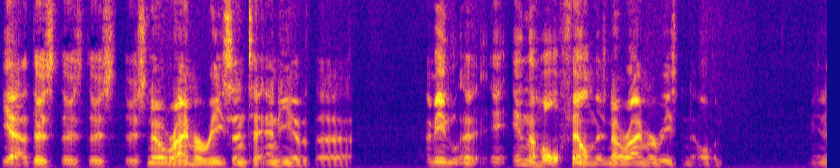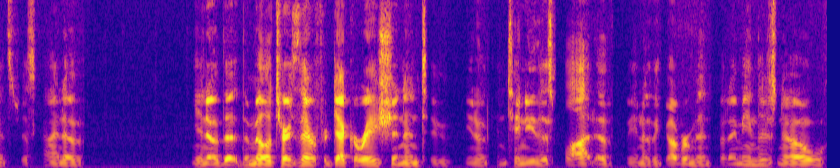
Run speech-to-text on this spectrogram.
Yeah, there's there's there's there's no rhyme or reason to any of the. I mean, uh, in the whole film, there's no rhyme or reason to all the. I mean, it's just kind of, you know, the the military's there for decoration and to you know continue this plot of you know the government. But I mean, there's no,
